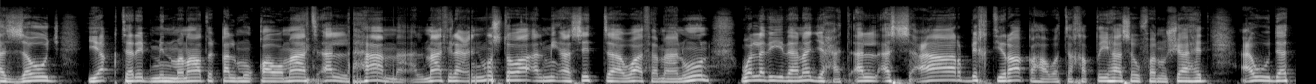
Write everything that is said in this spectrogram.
الزوج يقترب من مناطق المقاومات الهامة الماثلة عند مستوى ال 186 والذي إذا نجحت الأسعار باختراقها وتخطيها سوف نشاهد عودة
